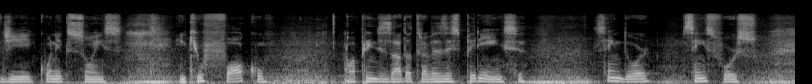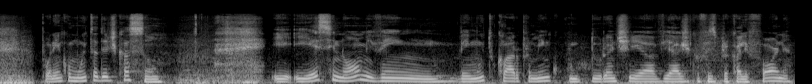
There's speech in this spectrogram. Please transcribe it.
de conexões, em que o foco é o aprendizado através da experiência, sem dor, sem esforço, porém com muita dedicação. E, e esse nome vem, vem muito claro para mim durante a viagem que eu fiz para Califórnia,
